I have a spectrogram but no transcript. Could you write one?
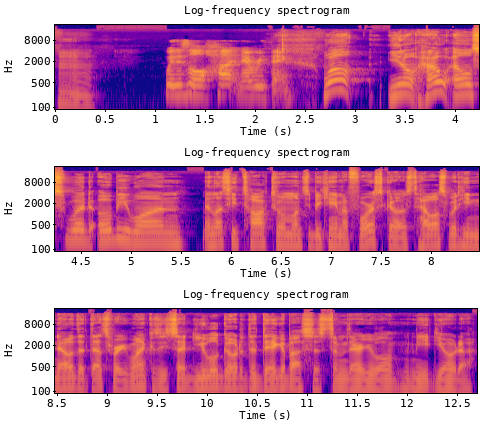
Hmm. With his little hut and everything. Well, you know, how else would Obi Wan, unless he talked to him once he became a Force ghost, how else would he know that that's where he went? Because he said, "You will go to the Dagobah system. There, you will meet Yoda."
